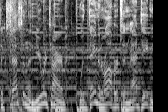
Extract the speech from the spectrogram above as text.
Success in the New Retirement with Damon Roberts and Matt Deaton.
